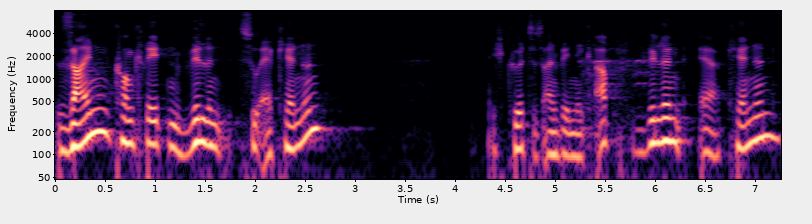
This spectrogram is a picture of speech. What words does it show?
seinen konkreten Willen zu erkennen. Ich kürze es ein wenig ab. Willen erkennen.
